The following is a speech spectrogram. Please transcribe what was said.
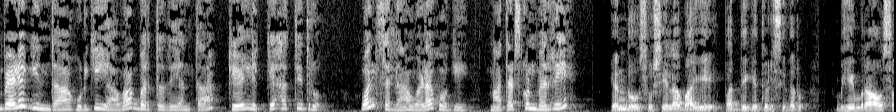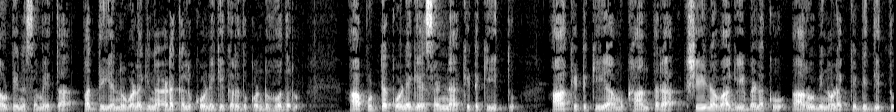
ಬೆಳಗಿಂದ ಹುಡುಗಿ ಯಾವಾಗ ಬರ್ತದೆ ಅಂತ ಕೇಳಲಿಕ್ಕೆ ಹತ್ತಿದ್ರು. ಒಂದ್ಸಲ ಒಳಗ್ ಹೋಗಿ ಮಾತಾಡ್ಸ್ಕೊಂಡ್ ಬರ್ರಿ. ಎಂದು ಸುಶೀಲಾಬಾಯಿ ಪದ್ದಿಗೆ ತಿಳಿಸಿದರು. ಭೀಮರಾವ್ ಸೌಟಿನ ಸಮೇತ ಪದ್ದಿಯನ್ನು ಒಳಗಿನ ಅಡಕಲು ಕೋಣೆಗೆ ಕರೆದುಕೊಂಡು ಹೋದರು. ಆ ಪುಟ್ಟ ಕೋಣೆಗೆ ಸಣ್ಣ ಕಿಟಕಿ ಇತ್ತು. ಆ ಕಿಟಕಿಯ ಮುಖಾಂತರ ಕ್ಷೀಣವಾಗಿ ಬೆಳಕು ಆ ರೂಮಿನೊಳಕ್ಕೆ ಬಿದ್ದಿತ್ತು.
